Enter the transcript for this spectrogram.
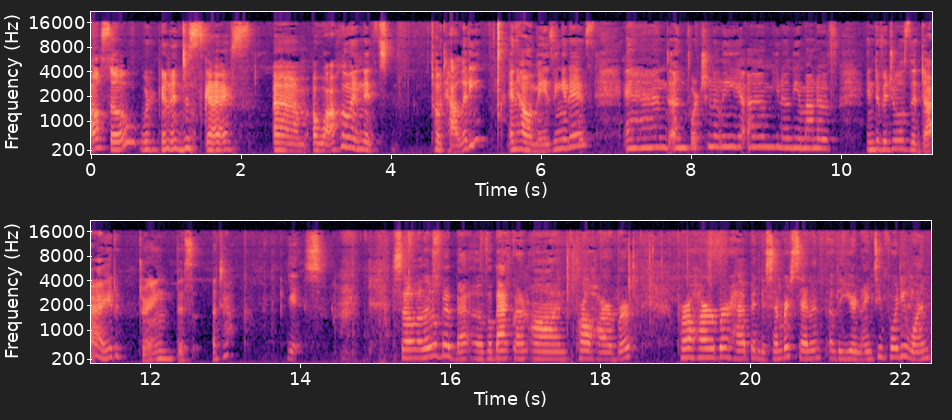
Also, we're going to discuss um, Oahu in its totality and how amazing it is. And unfortunately, um, you know, the amount of individuals that died during this attack. Yes. So, a little bit of a background on Pearl Harbor. Pearl Harbor happened December 7th of the year 1941,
